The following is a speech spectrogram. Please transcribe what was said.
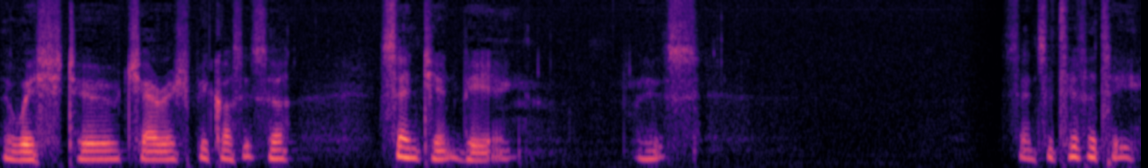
The wish to cherish because it's a sentient being with its sensitivity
